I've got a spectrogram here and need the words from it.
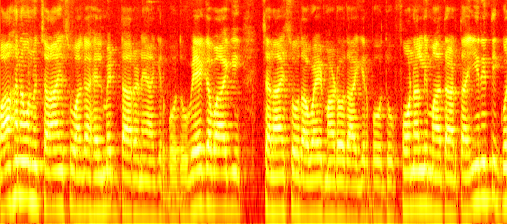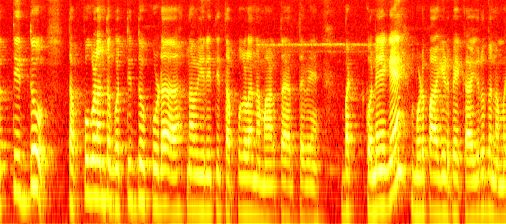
ವಾಹನವನ್ನು ಚಲಾಯಿಸುವಾಗ ಹೆಲ್ಮೆಟ್ ಧಾರಣೆ ಆಗಿರ್ಬೋದು, ವೇಗವಾಗಿ ಚಲಾಯಿಸೋದು ಅವಾಯ್ಡ್ ಮಾಡೋದಾಗಿರ್ಬೋದು, ಫೋನಲ್ಲಿ ಮಾತಾಡ್ತಾ ಈ ರೀತಿ ಗೊತ್ತಿದ್ದು ತಪ್ಪುಗಳಂತ ಗೊತ್ತಿದ್ದು ಕೂಡ ನಾವು ಈ ರೀತಿ ತಪ್ಪುಗಳನ್ನು ಮಾಡ್ತಾ ಇರ್ತೇವೆ. ಬಟ್ ಕೊನೆಗೆ ಮುಡುಪಾಗಿಡಬೇಕಾಗಿರೋದು ನಮ್ಮ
